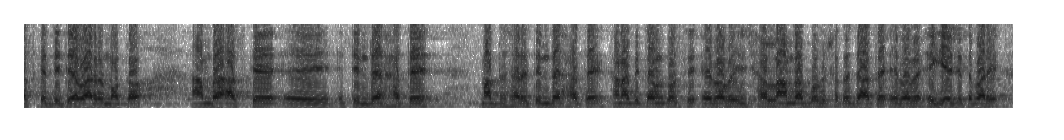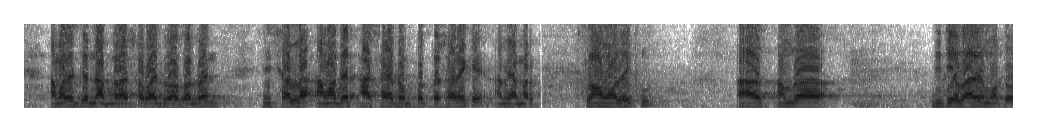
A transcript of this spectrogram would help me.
আজকে দ্বিতীয়বারের মতো, আমরা আজকে তিনদের হাতে, মাদ্রাসার তিনদের হাতে খানা বিতরণ করছি। এভাবে ইনশাল্লাহ আমরা ভবিষ্যতে যাতে এভাবে এগিয়ে যেতে পারি। আমাদের জন্য আপনারা সবাই দোয়া করবেন। ইনশাল্লাহ আমাদের আশা এবং প্রত্যাশা রেখে আমি আমার আসসালামু আলাইকুম। আজ আমরা দ্বিতীয়বারের মতো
